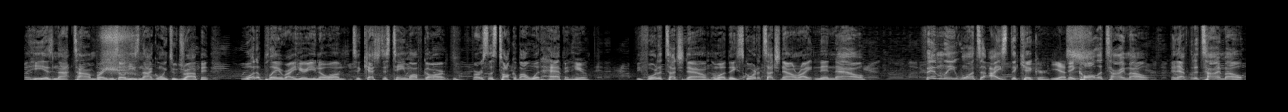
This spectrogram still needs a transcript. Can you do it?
but he is not Tom Brady, so he's not going to drop it. What a play right here, you know, um, to catch this team off guard. First, let's talk about what happened here. Before the touchdown, well, they scored a touchdown, right? And then now Findlay wants to ice the kicker. Yes. They call a timeout, and after the timeout,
